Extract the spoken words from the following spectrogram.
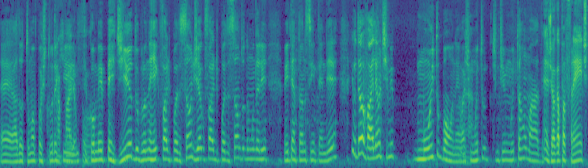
é. É, adotou uma postura que um ficou meio perdido. Bruno Henrique fora de posição, Diego fora de posição, todo mundo ali meio tentando se entender. E o Del Valle é um time muito bom, né? Eu acho é. muito um time muito arrumado. É, joga para frente.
